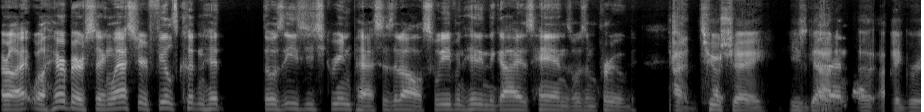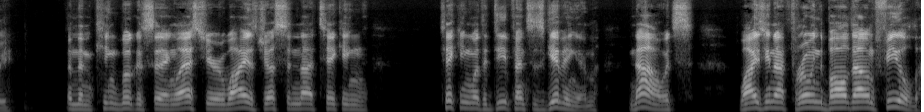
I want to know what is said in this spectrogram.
or like, well, Hair Bear saying last year Fields couldn't hit those easy screen passes at all, so even hitting the guy's hands was improved. God, touche. He's got it. I, I agree. And then King Book is saying last year, why is Justin not taking taking what the defense is giving him? Now it's why is he not throwing the ball downfield?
